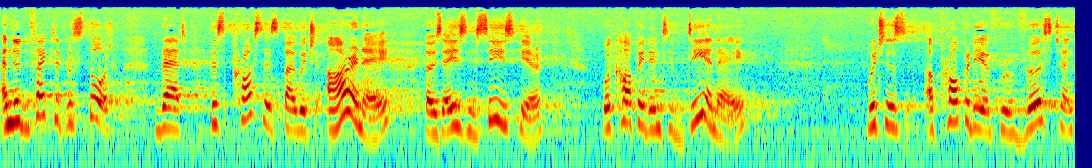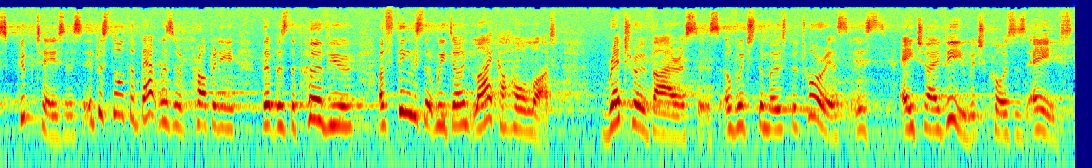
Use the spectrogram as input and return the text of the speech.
And in fact, it was thought that this process by which RNA, those A's and C's here, were copied into DNA, which is a property of reverse transcriptases, it was thought that that was a property that was the purview of things that we don't like a whole lot. Retroviruses, of which the most notorious is HIV, which causes AIDS.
